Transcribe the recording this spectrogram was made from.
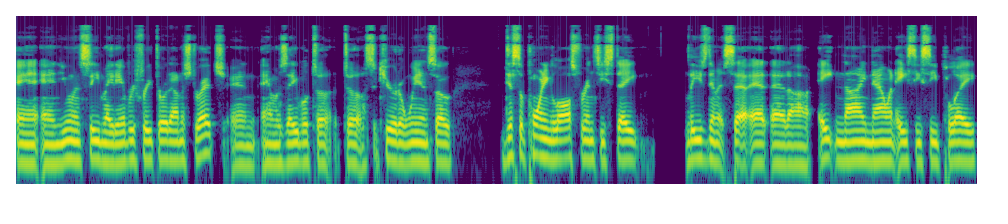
And, and UNC made every free throw down the stretch and, and was able to, to secure the win. So disappointing loss for NC State leaves them at, at, at uh, eight and nine now in ACC play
